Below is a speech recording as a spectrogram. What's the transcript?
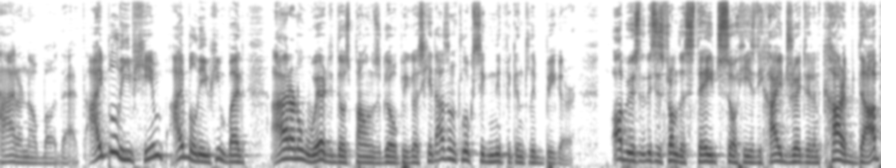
I don't know about that. I believe him, I believe him, but I don't know where did those pounds go because he doesn't look significantly bigger. Obviously this is from the stage, so he's dehydrated and carbed up,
